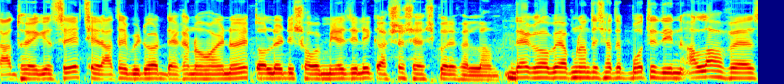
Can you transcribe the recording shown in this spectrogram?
রাত হয়ে গেছে, সে রাতের ভিডিও আর দেখানো হয় নয় তো অলরেডি সবাই মিলে জিলি কাজটা শেষ করে ফেললাম। দেখা হবে আপনাদের সাথে প্রতিদিন। আল্লাহ হাফেজ।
